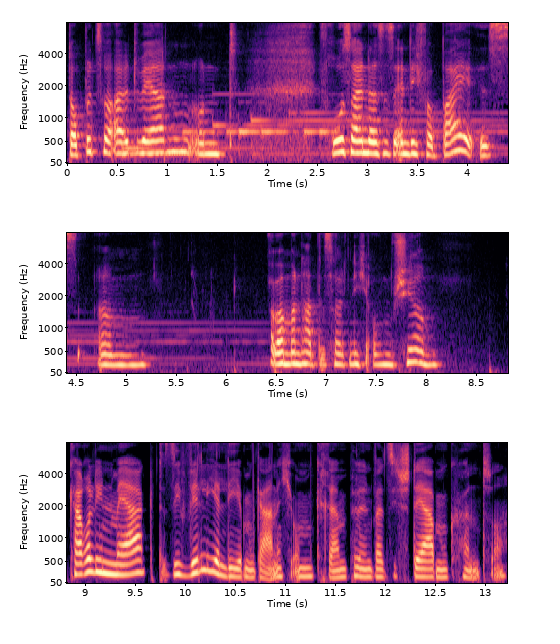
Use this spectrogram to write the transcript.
doppelt so alt werden und froh sein, dass es endlich vorbei ist. Ähm, aber man hat es halt nicht auf dem Schirm. Caroline merkt, sie will ihr Leben gar nicht umkrempeln, weil sie sterben könnte.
